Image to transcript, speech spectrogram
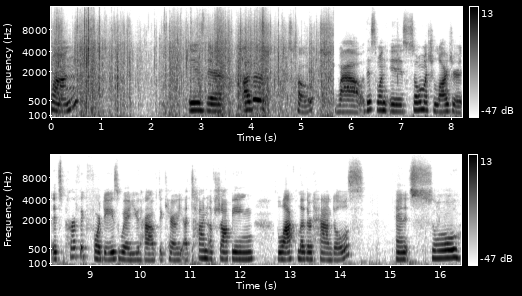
one is their other tote. Wow, this one is so much larger. It's perfect for days where you have to carry a ton of shopping, black leather handles, and it's so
